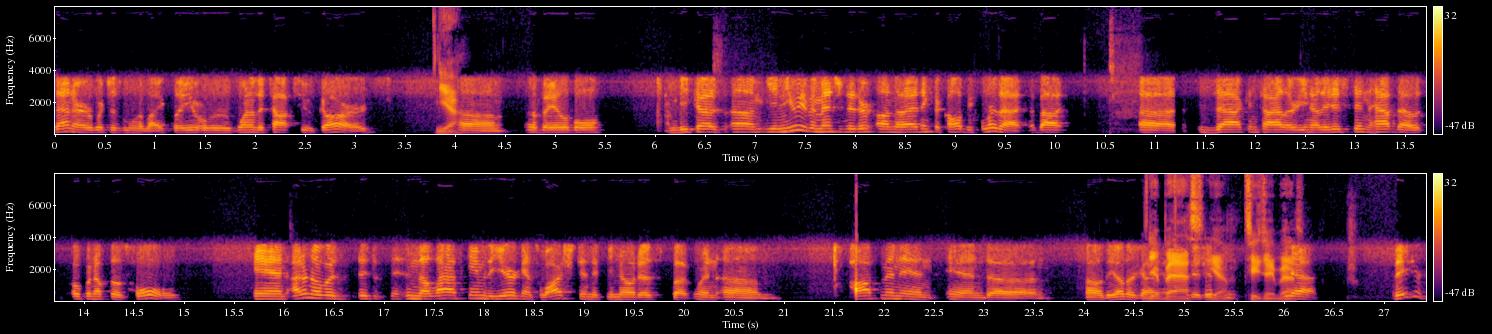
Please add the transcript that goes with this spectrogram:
center, which is more likely, or one of the top two guards Yeah. um, available because um, and you even mentioned it on the I think the call before that about uh, Zach and Tyler. You know, they just didn't have those open up those holes. And I don't know if it was it's in the last game of the year against Washington, if you noticed, but when um, Hoffman and and uh, oh the other guy, yeah, Bass. Yeah, TJ Bass. yeah, they just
